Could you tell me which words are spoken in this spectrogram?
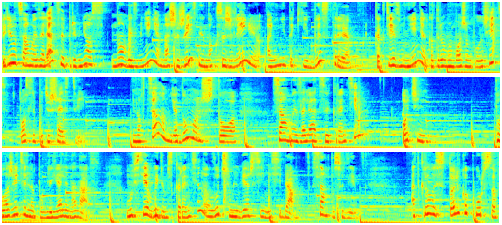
период самоизоляции привнес новые изменения в нашей жизни, но, к сожалению, они не такие быстрые, как те изменения, которые мы можем получить после путешествий. Но в целом я думаю, что самоизоляция и карантин очень положительно повлияли на нас. Мы все выйдем с карантина лучшими версиями себя. Сам посуди. Открылось столько курсов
